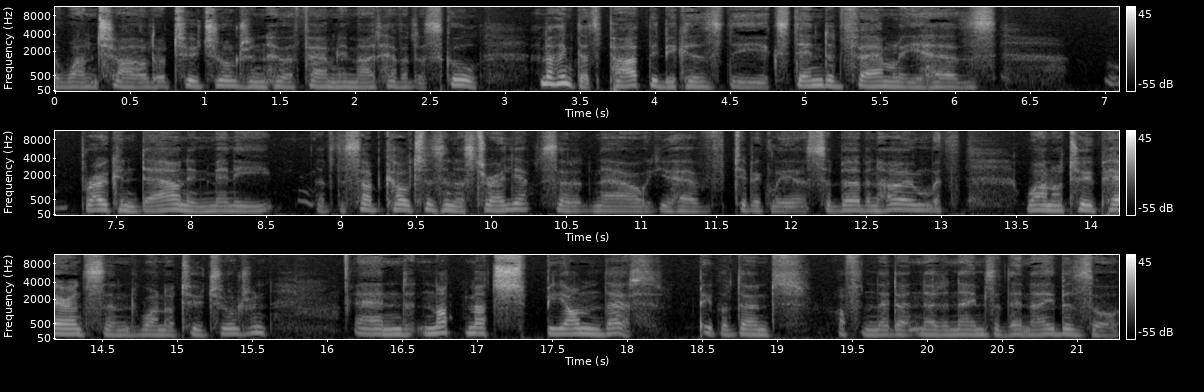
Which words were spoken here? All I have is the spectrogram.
the one child or two children who a family might have at a school. And I think that's partly because the extended family has broken down in many of the subcultures in Australia, so that now you have typically a suburban home with one or two parents and one or two children, and not much beyond that. People don't often they don't know the names of their neighbours or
